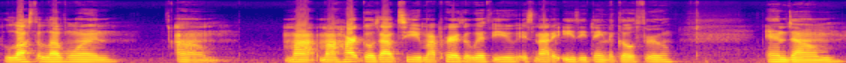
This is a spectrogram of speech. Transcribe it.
who lost a loved one, um, my my heart goes out to you. My prayers are with you. It's not an easy thing to go through. And um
